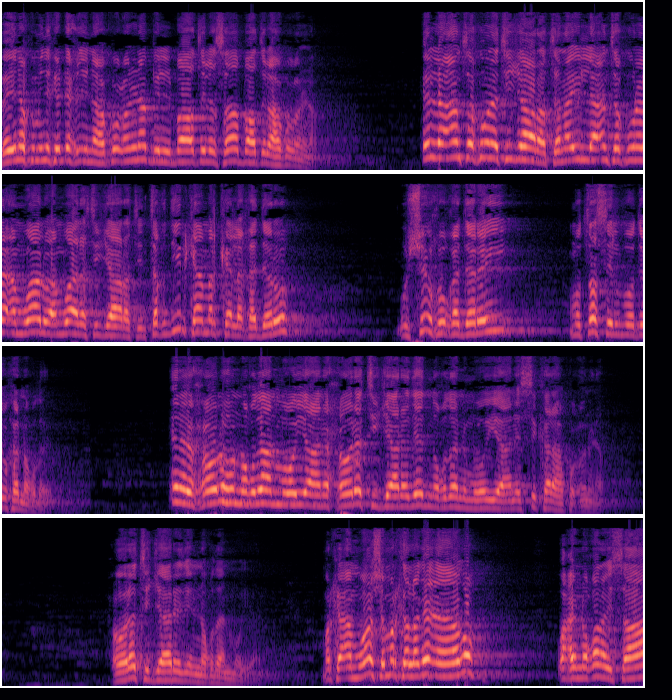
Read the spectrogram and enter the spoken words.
baynakum idinka dhexdiinna ha ku cunina bilbaaili sabab baatila ha ku cunina ilaa an takuuna tijaaratan ay ilaa an takuuna alamwaalu amwaala tijaaratin taqdiirkaa marka la qadaro uu sheikhu qadaray mutasil buu dib ka noqday inay xooluhu noqdaan mooyaane xoolo tijaaradeed noqdaan mooyaane si kale ha ku cunina xoolo tijaaradeed inay noqdaan mooyaane marka amwaasha marka laga eego waxay noqonaysaa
